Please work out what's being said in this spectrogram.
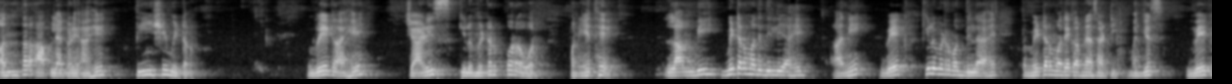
अंतर आपल्याकडे आहे तीनशे मीटर. वेग आहे चाळीस किलोमीटर पर अवर पण येथे लांबी मीटरमध्ये दिली आहे आणि वेग किलोमीटरमध्ये दिला आहे. तर मीटरमध्ये करण्यासाठी म्हणजेच वेग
